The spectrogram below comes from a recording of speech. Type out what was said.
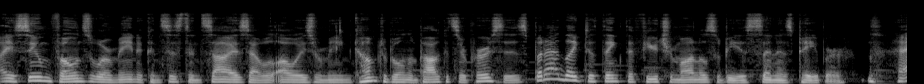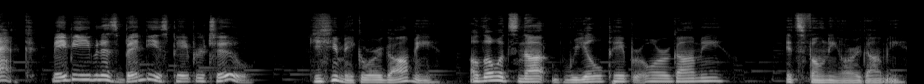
I assume phones will remain a consistent size that will always remain comfortable in pockets or purses, but I'd like to think that future models will be as thin as paper. Heck, maybe even as bendy as paper too. You can make origami. Although it's not real paper origami, it's phony origami.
